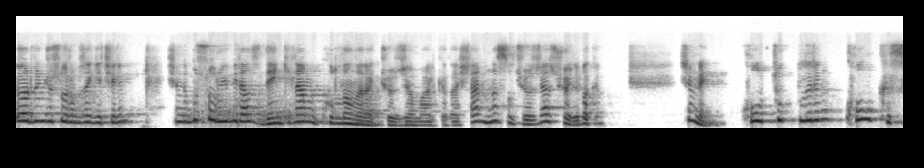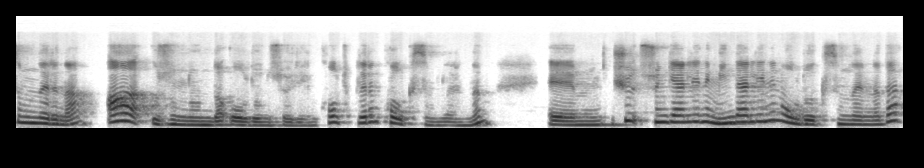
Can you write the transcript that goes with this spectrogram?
Dördüncü sorumuza geçelim. Şimdi bu soruyu biraz denklem kullanarak çözeceğim arkadaşlar. Nasıl çözeceğiz? Şöyle bakın. Şimdi koltukların kol kısımlarına A uzunluğunda olduğunu söyleyelim. Koltukların kol kısımlarının şu süngerlerin, minderlerinin olduğu kısımlarına da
